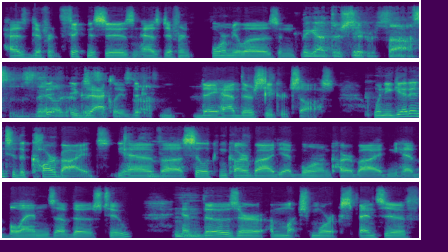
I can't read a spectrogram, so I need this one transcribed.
has different thicknesses and has different formulas and they got their secret sauces they exactly secret sauce. they have their secret sauce when you get into the carbides you have Mm-hmm. uh, silicon carbide you have boron carbide and you have blends of those two Mhm. and those are a much more expensive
